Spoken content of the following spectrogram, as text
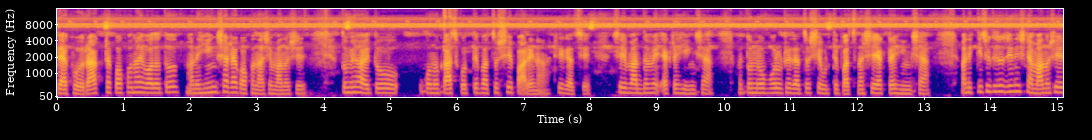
দেখো, রাগটা কখন হয় বলো তো মানে হিংসাটা কখন আসে মানুষের? তুমি হয়তো কোনো কাজ করতে পারছ, সে পারে না, ঠিক আছে? সেই মাধ্যমে একটা হিংসা। তুমি ওপর উঠে যাচ্ছ, সে উঠতে পারছে না, সে একটা হিংসা। মানে কিছু কিছু জিনিস না মানুষের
